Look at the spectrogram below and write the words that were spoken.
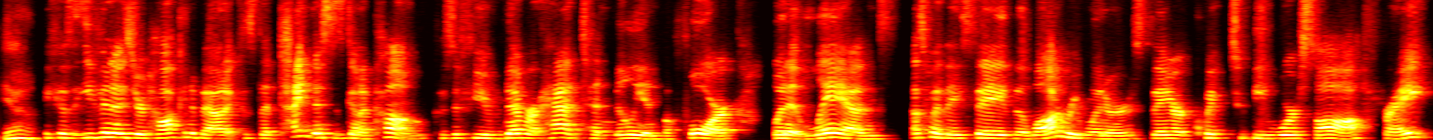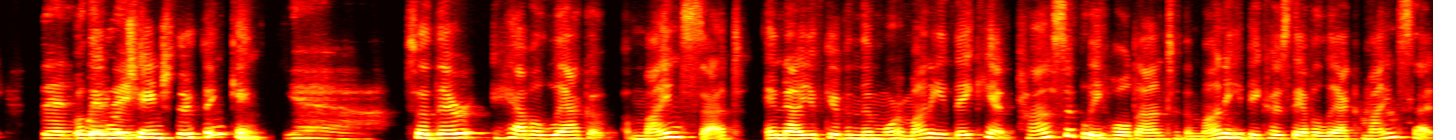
yeah because even as you're talking about it because the tightness is going to come because if you've never had 10 million before when it lands that's why they say the lottery winners they are quick to be worse off right than well they don't change their thinking yeah So they have a lack of mindset, and now you've given them more money. They can't possibly hold on to the money because they have a lack mindset.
